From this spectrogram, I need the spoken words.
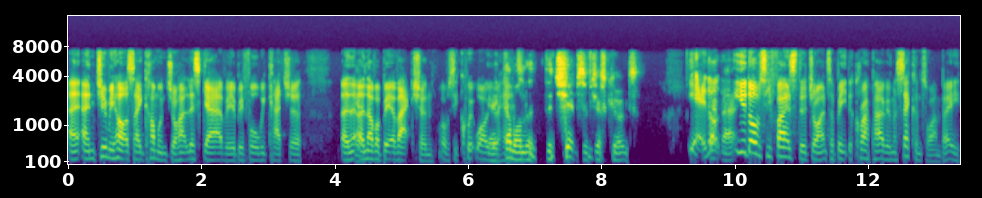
And, and Jimmy Hart saying, "Come on, Giant, let's get out of here before we catch a, an, Yeah. another bit of action. Obviously, quit while you're ahead." come on, the, the chips have just cooked. Yeah, Get no- that. you'd obviously fancy the Giant to beat the crap out of him a second time, but he,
